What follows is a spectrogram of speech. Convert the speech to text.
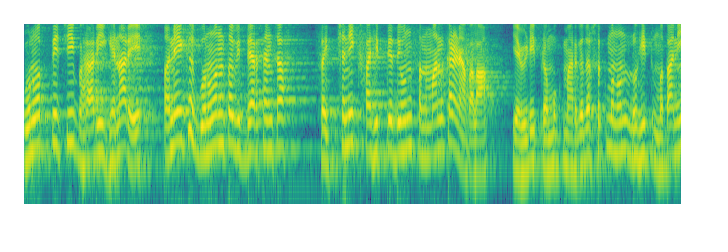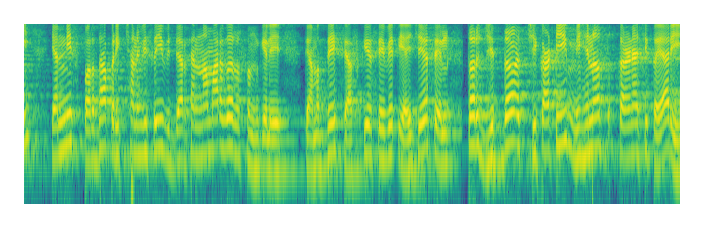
गुणवत्तेची भरारी घेणारे अनेक गुणवंत विद्यार्थ्यांचा शैक्षणिक साहित्य देऊन सन्मान करण्यात आला. यावेळी प्रमुख मार्गदर्शक म्हणून लोहित मतानी यांनी स्पर्धा परीक्षांविषयी विद्यार्थ्यांना मार्गदर्शन केले. त्यामध्ये शासकीय सेवेत यायचे असेल तर जिद्द चिकाटी मेहनत करण्याची तयारी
